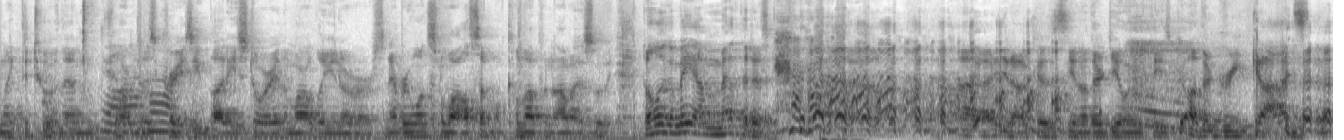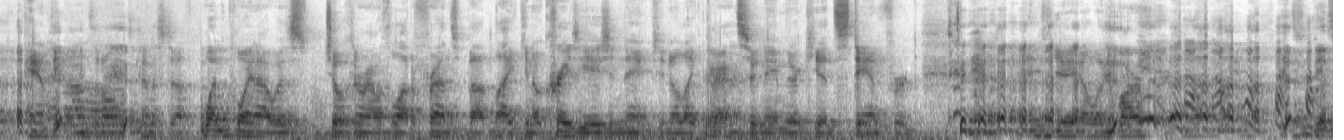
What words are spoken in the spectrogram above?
Like the two of them form this Uh-huh. crazy buddy story in the Marvel universe. And every once in a while, something will come up, and Amadeus will be, "Don't look at me, I'm a Methodist." uh, you know, because you know they're dealing with these other Greek gods, and pantheons, and all this kind of stuff. At one point, I was joking around with a lot of friends about like you know crazy Asian names. You know, like parents who name their kids Stanford, and, and Yale, and Harvard. these,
